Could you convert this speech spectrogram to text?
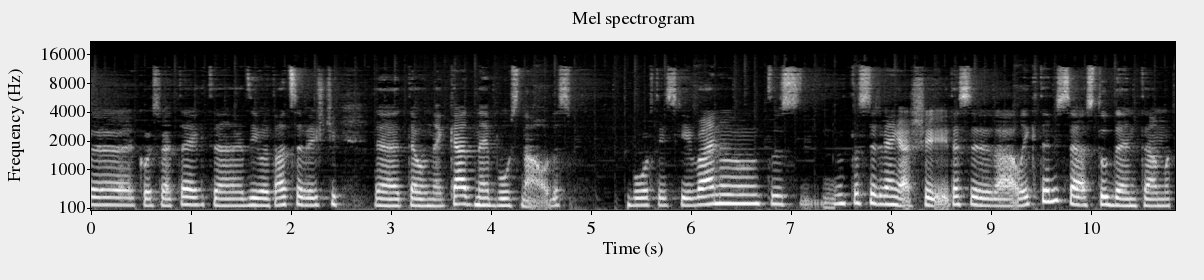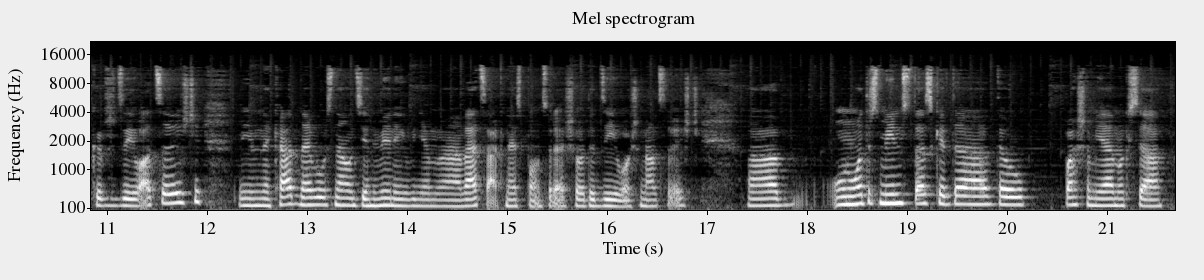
uh, ko es varu teikt, uh, dzīvot atsevišķi, uh, tev nekad nebūs naudas. Burtiski, vai nu tas, nu, tas ir vienkārši tas ir uh, liktenis uh, studentam, kurš dzīvo atsevišķi. Viņam nekad nebūs naudas, ja nu vienīgi viņam uh, vecāki nesponsorē šo dzīvošanu atsevišķi. Uh, un otrs mīnus tas, ka uh, tev pašam jāmaksā uh,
